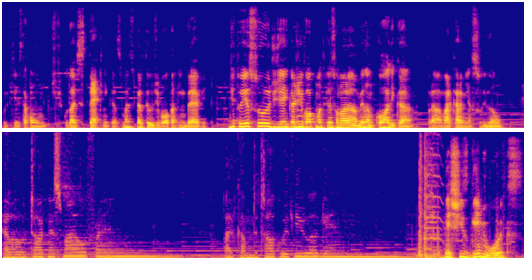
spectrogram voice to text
porque ele está com dificuldades técnicas, mas espero tê-lo de volta em breve. Dito isso, DJ Ricardinho coloca uma trilha sonora melancólica para marcar a minha solidão. Hello, darkness, my old friend. I've come to talk with you again. DX Gameworks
